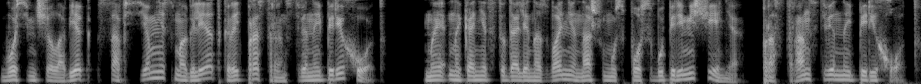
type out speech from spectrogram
Восемь человек совсем не смогли открыть пространственный переход. Мы наконец-то дали название нашему способу перемещения – пространственный переход.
